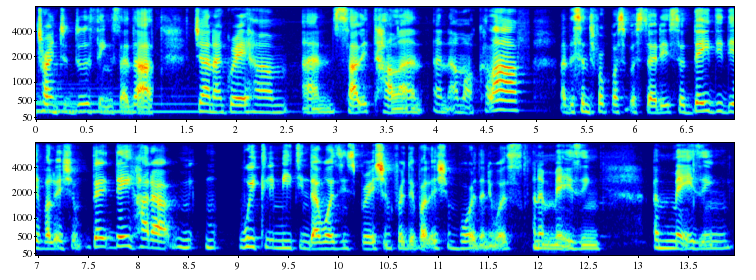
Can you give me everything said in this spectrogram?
trying to do things like that. Janna Graham and Sally Tallant and Amal Khalaf at the Center for Possible Studies. So they did the evaluation. They, they had a m- weekly meeting that was inspiration for the evaluation board, and it was an amazing, amazing,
